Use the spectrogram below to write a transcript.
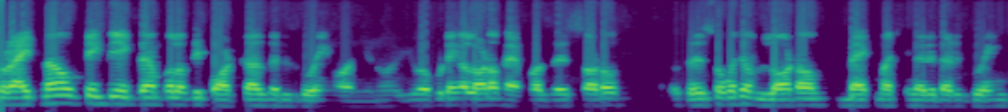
So right now, take the example of the podcast that is going on. You know, you are putting a lot of effort. There's sort of there's so much of lot of back machinery that is going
